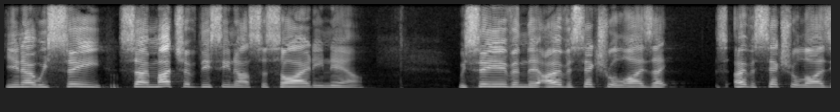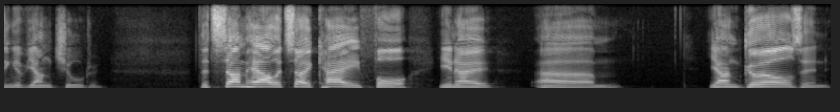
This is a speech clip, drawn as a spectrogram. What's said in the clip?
You know, we see so much of this in our society now. We see even the over sexualizing of young children that somehow it's okay for, you know, um, young girls and,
